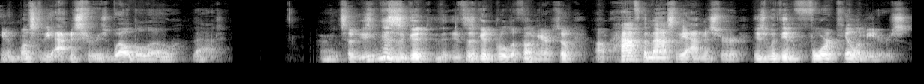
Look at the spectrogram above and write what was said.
you know most of the atmosphere is well below that. All right, so this is a good this is a good rule of thumb here. So um, half the mass of the atmosphere is within four kilometers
